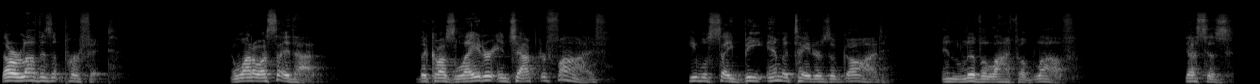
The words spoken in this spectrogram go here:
their love isn't perfect. And why do I say that? Because later in chapter 5, he will say, Be imitators of God and live a life of love. Just as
